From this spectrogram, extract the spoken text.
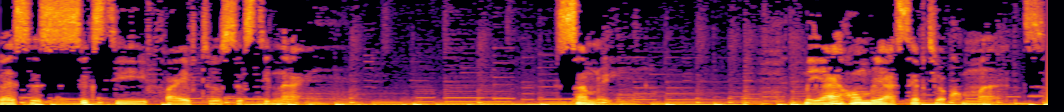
verses 65 to 69. Summary May I humbly accept your commands.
